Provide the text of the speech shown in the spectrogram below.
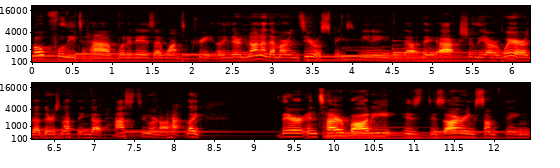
hopefully to have what it is I want to create. Like they're none of them are in zero space, meaning that they actually are aware that there's nothing that has to or not ha- like their entire body is desiring something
